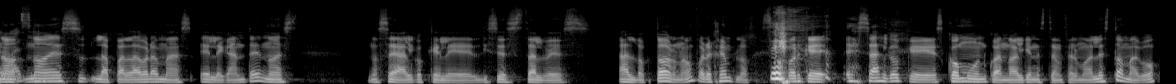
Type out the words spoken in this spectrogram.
no, así. no es la palabra más elegante, no es, no sé, algo que le dices tal vez al doctor, ¿no? Por ejemplo, Sí. porque es algo que es común cuando alguien está enfermo del estómago,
